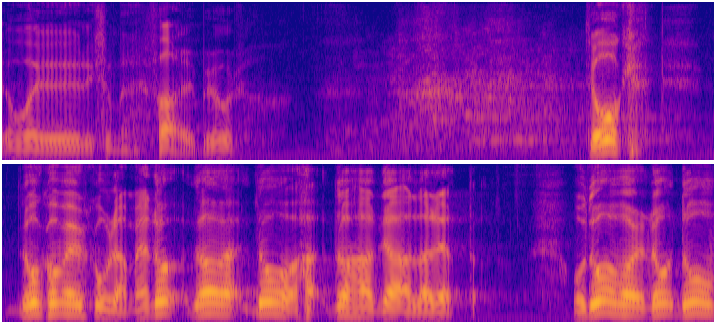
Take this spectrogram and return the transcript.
då var ju liksom en farbror. Då, då kom jag ur skolan, men då, då, då, då hade jag alla rätt. Och då var, då, då,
